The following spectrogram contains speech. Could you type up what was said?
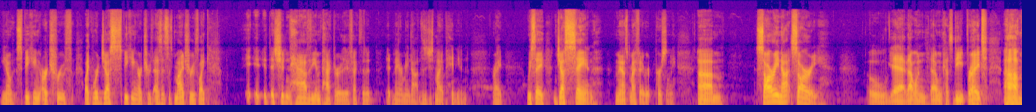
you know, speaking our truth, like we're just speaking our truth, as it's my truth, like it, it, it shouldn't have the impact or the effect that it, it may or may not. This is just my opinion, right? We say, just saying. I mean, that's my favorite personally. Um, sorry, not sorry. Oh, yeah, that one, that one cuts deep, right? Um,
